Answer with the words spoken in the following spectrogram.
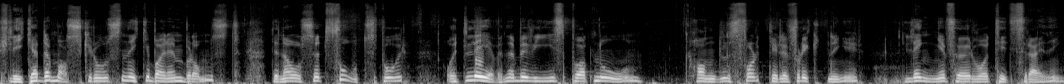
Slik er damaskrosen ikke bare en blomst, den er også et fotspor og et levende bevis på at noen, handelsfolk eller flyktninger, lenge før vår tidsregning,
